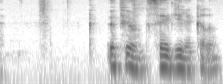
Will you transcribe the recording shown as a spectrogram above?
Öpüyorum. Sevgiyle kalın.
